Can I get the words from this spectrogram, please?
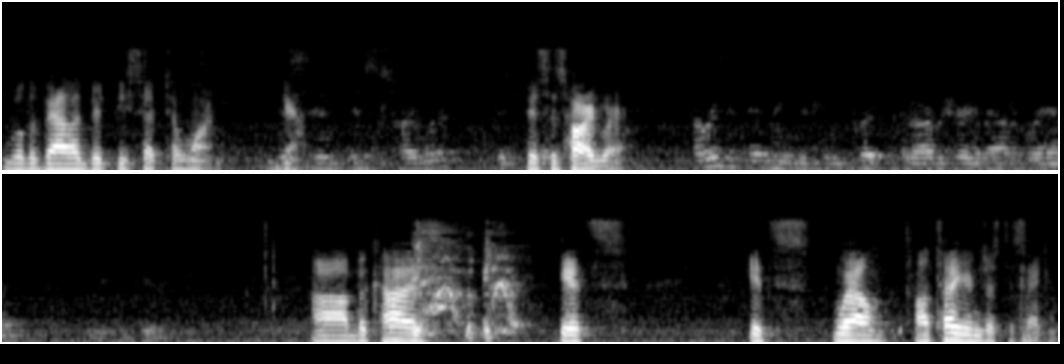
will the valid bit be set to one. This, Yeah. is, this is hardware? This is hardware. How is it then that you can put an arbitrary amount of RAM in your computer? Uh, because it's, it's, well, I'll tell you in just a second.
